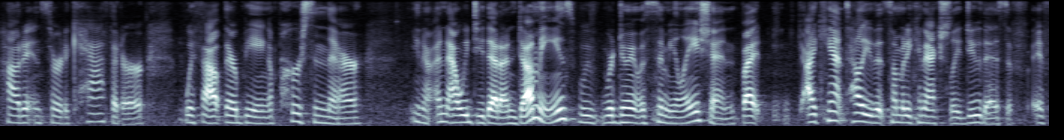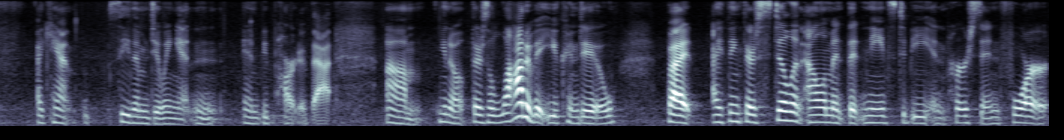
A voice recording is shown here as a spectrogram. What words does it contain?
how to insert a catheter without there being a person there you know, and now we do that on dummies. we are doing it with simulation, but I can't tell you that somebody can actually do this if, if I can't see them doing it and, and be part of that. Um, you know, there's a lot of it you can do, but I think there's still an element that needs to be in person for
